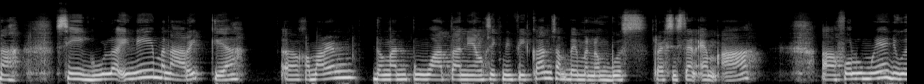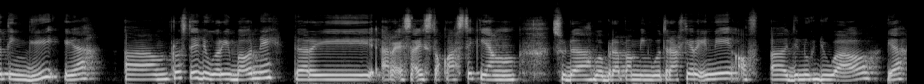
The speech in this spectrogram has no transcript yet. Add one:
Nah, si gula ini menarik ya. Uh, kemarin dengan penguatan yang signifikan sampai menembus resisten MA, uh, volumenya juga tinggi ya. Um, terus dia juga rebound nih dari RSI stokastik yang sudah beberapa minggu terakhir ini off, uh, jenuh jual ya.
